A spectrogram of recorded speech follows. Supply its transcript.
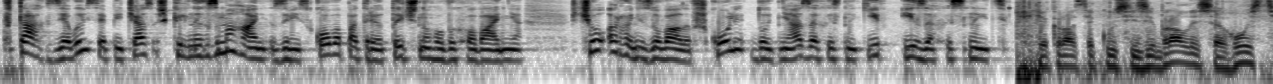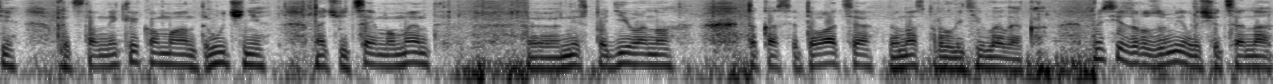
Птах з'явився під час шкільних змагань з військово-патріотичного виховання, що організували в школі до Дня захисників і захисниць. Якраз як усі зібралися, гості, представники команд, учні. Значить, цей момент е, несподівано така ситуація. До нас прилетів лелека. Ми всі зрозуміли, що це на,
